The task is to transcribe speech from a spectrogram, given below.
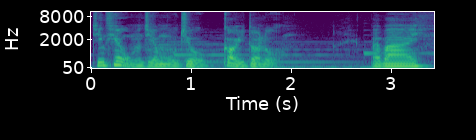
今天我们节目就告一段落，拜拜。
